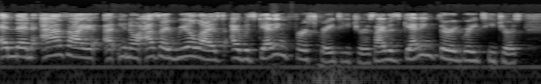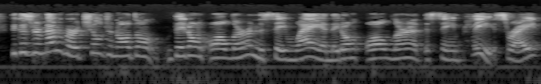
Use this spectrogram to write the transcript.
And then as I, uh, you know, as I realized I was getting first grade teachers, I was getting third grade teachers because remember, children all don't, they don't all learn the same way and they don't all learn at the same pace, right?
